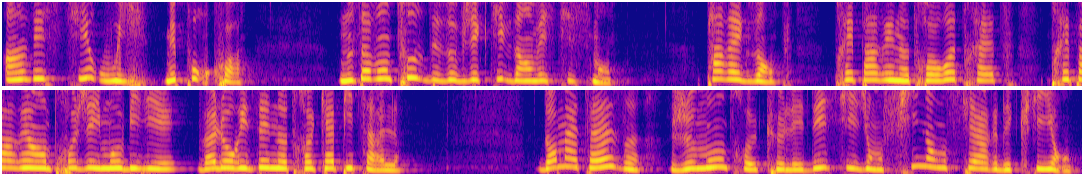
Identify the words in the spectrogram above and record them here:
investir, oui, mais pourquoi? Nous avons tous des objectifs d'investissement. Par exemple, préparer notre retraite, préparer un projet immobilier, valoriser notre capital. Dans ma thèse, je montre que les décisions financières des clients,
